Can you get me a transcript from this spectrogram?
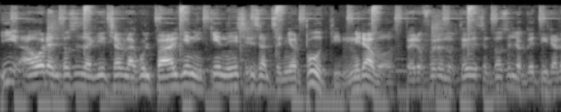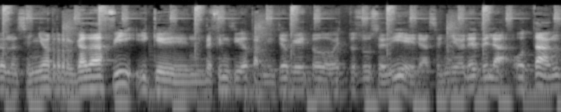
Y ahora entonces aquí echar la culpa a alguien y quién es es al señor Putin. Mira vos, pero fueron ustedes entonces los que tiraron al señor Gaddafi y que en definitiva permitió que todo esto sucediera, señores de la OTAN.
